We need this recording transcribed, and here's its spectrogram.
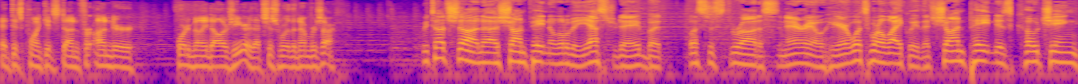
at this point gets done for under forty million dollars a year. That's just where the numbers are. We touched on uh, Sean Payton a little bit yesterday, but let's just throw out a scenario here. What's more likely that Sean Payton is coaching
